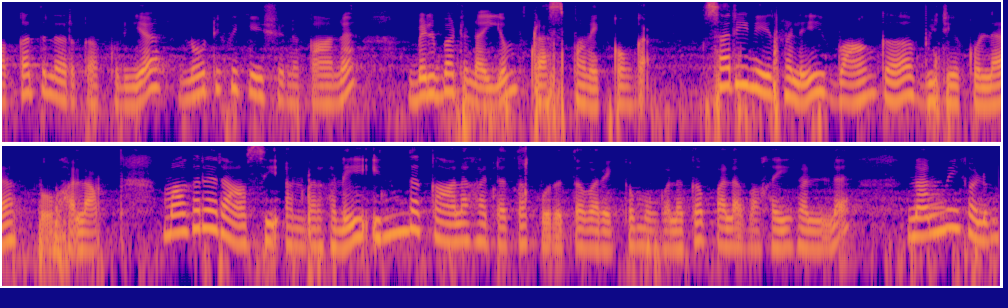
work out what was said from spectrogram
பக்கத்தில் இருக்கக்கூடிய நோட்டிஃபிகேஷனுக்கான பில் பட்டனையும் ப்ரெஸ் பண்ணிக்கோங்க. சரி நேர்களே வாங்க வீடியோக்குள்ளே போகலாம். மகர ராசி அன்பர்களே இந்த காலகட்டத்தை பொறுத்த வரைக்கும் உங்களுக்கு பல வகைகளில் நன்மைகளும்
